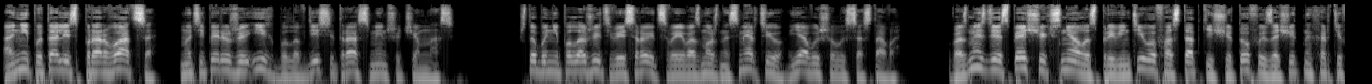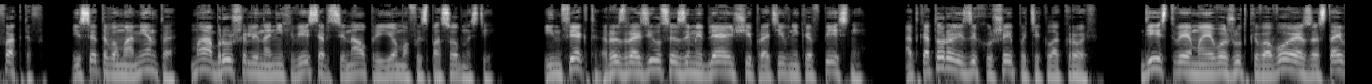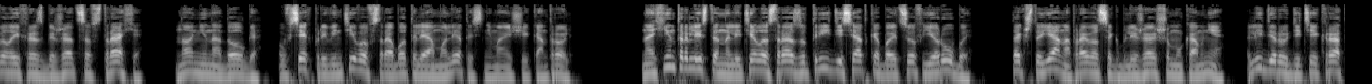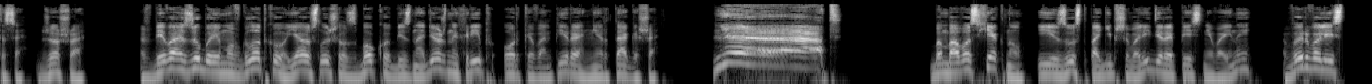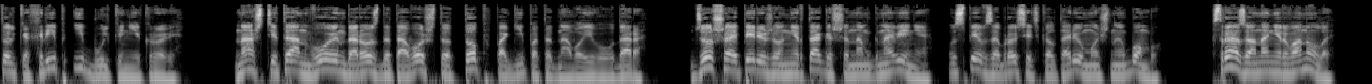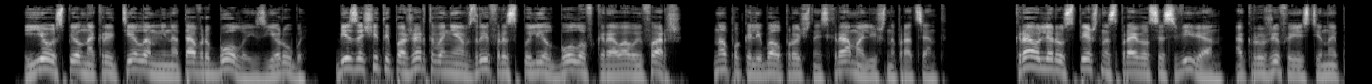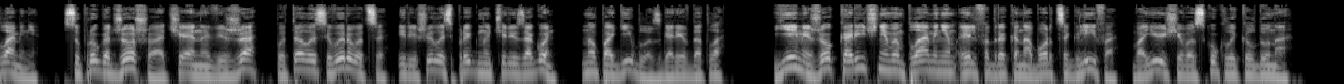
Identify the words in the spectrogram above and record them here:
Они пытались прорваться, но теперь уже их было в 10 раз меньше, чем нас. Чтобы не положить весь рейд своей возможной смертью, я вышел из состава. Возмездие спящих сняло с превентивов остатки щитов и защитных артефактов, и с этого момента мы обрушили на них весь арсенал приемов и способностей. Инфект разразился замедляющей противников песни, от которой из их ушей потекла кровь. Действие моего жуткого воя заставило их разбежаться в страхе, но ненадолго. У всех превентивов сработали амулеты, снимающие контроль. На Хинтерлиста налетело сразу три десятка бойцов Ярубы, так что я направился к ближайшему ко мне, лидеру детей Кратоса, Джошуа. Вбивая зубы ему в глотку, я услышал сбоку безнадежный хрип орка-вампира Нертагаша. «Нет!» Бомбовоз хекнул, и из уст погибшего лидера песни войны вырвались только хрип и бульканье крови. Наш Титан-воин дорос до того, что топ погиб от одного его удара. Джоша пережил Нертагаша на мгновение, успев забросить к алтарю мощную бомбу. Сразу она не рванула. Ее успел накрыть телом Минотавр Бола из Ярубы. Без защиты пожертвования взрыв распылил Болу в кровавый фарш, но поколебал прочность храма лишь на процент. Краулер успешно справился с Вивиан, окружив ее стеной пламени. Супруга Джошу, отчаянно визжа, пыталась вырваться и решилась прыгнуть через огонь, но погибла, сгорев дотла. Еми жег коричневым пламенем эльфа-драконоборца Глифа, воюющего с куклой колдуна.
